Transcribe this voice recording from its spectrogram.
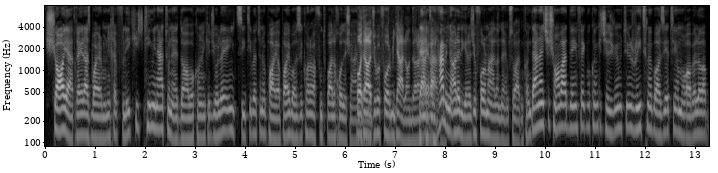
شاید غیر از بایر مونیخ فلیک هیچ تیمی نتونه ادعا بکنه که جلوی این سیتی بتونه پایا پای بازی کنه و فوتبال خودش انجام با توجه به فرمی که الان داره دقیقاً. همین آره دیگه راجع فرم الان داریم صحبت می‌کنیم. در نتیجه شما باید به این فکر بکنید که چجوری می‌تونید ریتم بازی تیم مقابل رو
